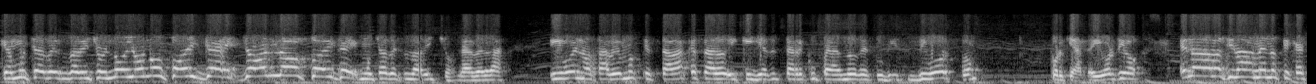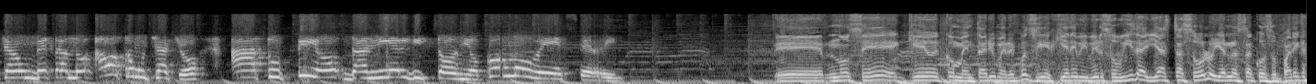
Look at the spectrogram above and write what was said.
que muchas veces ha dicho, no, yo no soy gay, yo no soy gay. Muchas veces lo ha dicho, la verdad. Y bueno, sabemos que estaba casado y que ya se está recuperando de su divorcio, porque ya se divorció. Es nada más y nada menos que cacharon besando a otro muchacho, a tu tío Daniel Bisonio. ¿Cómo ves, Terry? Eh, no sé qué comentario me pues si quiere vivir su vida, ya está solo, ya no está con su pareja.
